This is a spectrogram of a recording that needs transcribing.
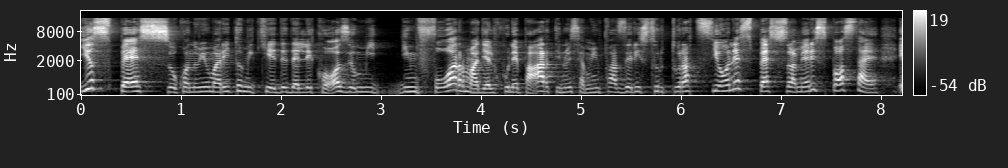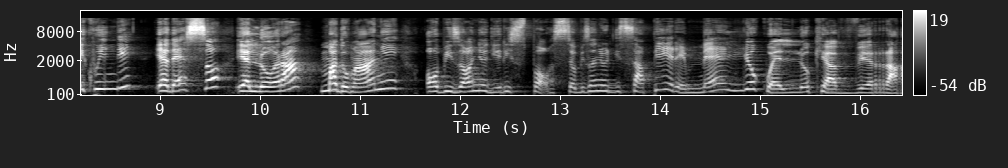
Io spesso, quando mio marito mi chiede delle cose o mi informa di alcune parti, noi siamo in fase di ristrutturazione, spesso la mia risposta è e quindi? E adesso? E allora? Ma domani? Ho bisogno di risposte, ho bisogno di sapere meglio quello che avverrà,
